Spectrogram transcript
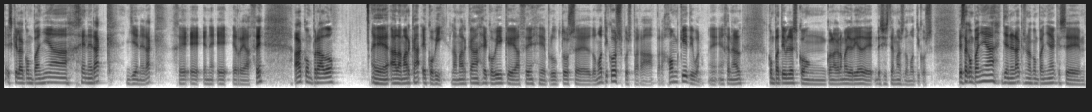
es que la compañía Generac, Generac, G-E-N-E-R-A-C, ha comprado eh, a la marca Ecobee, la marca Ecobee que hace eh, productos eh, domóticos pues para, para, HomeKit y bueno, en general compatibles con, la gran mayoría de, sistemas domóticos. Esta compañía, Generac, es una compañía que se,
